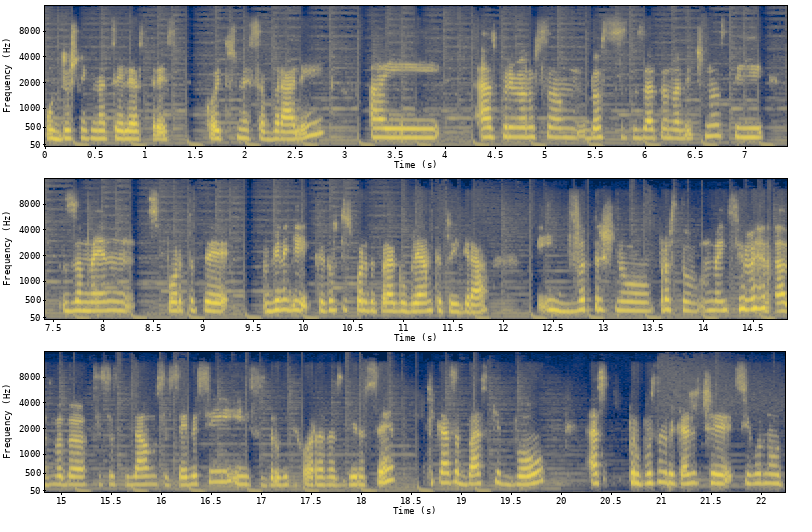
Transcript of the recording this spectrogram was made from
отдушник на целия стрес, който сме събрали. А и аз, примерно, съм доста състезателна личност и за мен спортът е винаги какъвто спорт да правя, го гледам като игра. И вътрешно просто мен си ме радва да се състезавам със себе си и с другите хора, разбира се. Ти каза баскетбол. Аз пропуснах да кажа, че сигурно от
